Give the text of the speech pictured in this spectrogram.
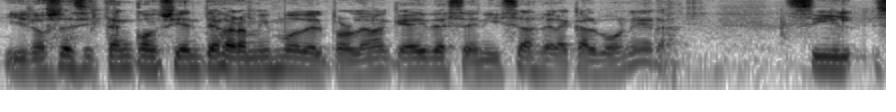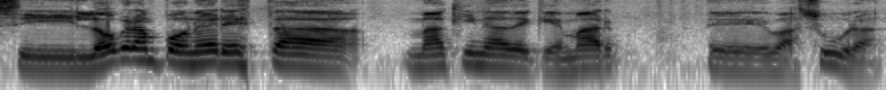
Y no sé si están conscientes ahora mismo del problema que hay de cenizas de la carbonera. Si, logran poner esta máquina de quemar eh, basura,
